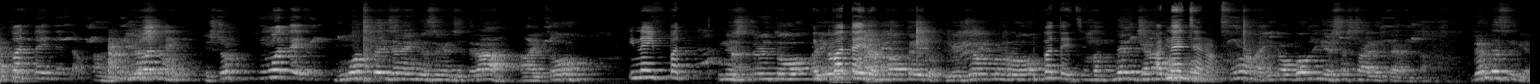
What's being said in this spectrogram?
ಮೂವತ್ತೈದು. ಎಷ್ಟು? ಮೂವತ್ತೈದು. ಮೂವತ್ತೈದು ಜನ ಹೆಂಗಸರಿಗೆ ಹಂಚಿದ್ದೀರಾ ಆಯ್ತು. ಇನ್ನ ಇಪ್ಪತ್ತು ಇನ್ನೆಷ್ಟು ಉಳಿತು ಇಪ್ಪತ್ತೈದು. ಎಷ್ಟು ಇಪ್ಪತ್ತೈದು ಜನ. ಹದಿನೈದು ಜನ ಹದಿನೈದು ಜನ. ನೋಡೋಣ ಈಗ ಒಬ್ಬೊಬ್ರಿಗೆ ಎಷ್ಟೆಷ್ಟು ಆಗುತ್ತೆ ಅಂತ. ಗಂಡಸರಿಗೆ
